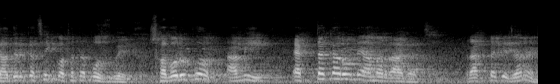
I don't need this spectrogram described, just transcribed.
যাদের কাছেই কথাটা পৌঁছবে, সবার উপর আমি একটা কারণে আমার রাগ আছে। রাগটাকে জানেন?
